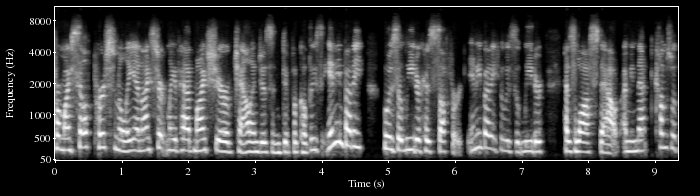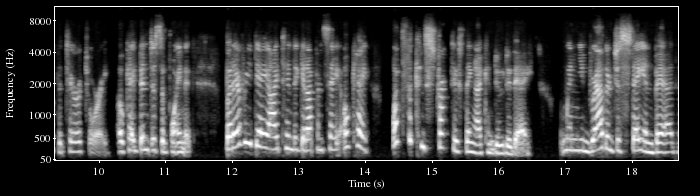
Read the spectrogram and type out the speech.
for myself personally, and I certainly have had my share of challenges and difficulties, anybody who is a leader has suffered. Anybody who is a leader has lost out. I mean, that comes with the territory. Okay, been disappointed. But every day I tend to get up and say, okay, what's the constructive thing I can do today? When you'd rather just stay in bed,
